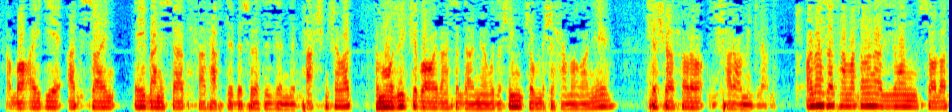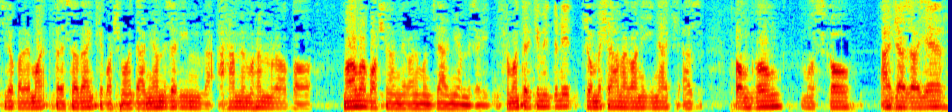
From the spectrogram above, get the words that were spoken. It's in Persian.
با آیدی ادساین ای بنیصد هر هفته به صورت زنده پخش می شود و موضوعی که با آقای بنیصد در میان گذاشتیم جنبش همگانی کشورها را فرا می گیرد آقای بنیصد هموطنان عزیزمان سوالاتی را برای ما فرستادن که با شما در میان بذاریم و اهم مهم را با ما و با شنوندگانمون در میان بذارید. همانطور که می‌دونید جنبش همگانی اینک از هنگ کنگ مسکو الجزایر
